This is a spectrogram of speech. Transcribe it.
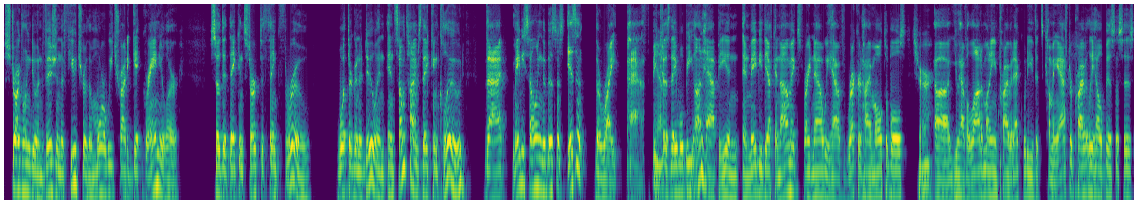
struggling to envision the future, the more we try to get granular so that they can start to think through what they're going to do. And, and sometimes they conclude that maybe selling the business isn't the right path Yeah. because they will be unhappy and, and maybe the economics right now we have record high multiples Sure. uh, you have a lot of money in private equity that's coming after privately held businesses.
